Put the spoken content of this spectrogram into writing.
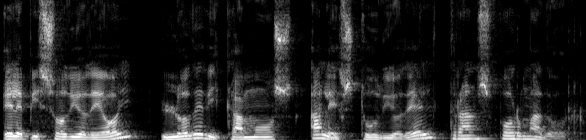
El episodio de hoy lo dedicamos al estudio del transformador.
